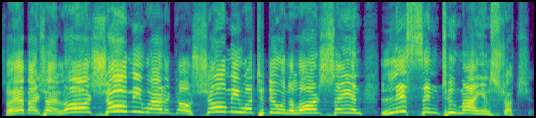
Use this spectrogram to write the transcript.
So everybody's saying, Lord, show me where to go. Show me what to do. And the Lord's saying, listen to my instructions.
